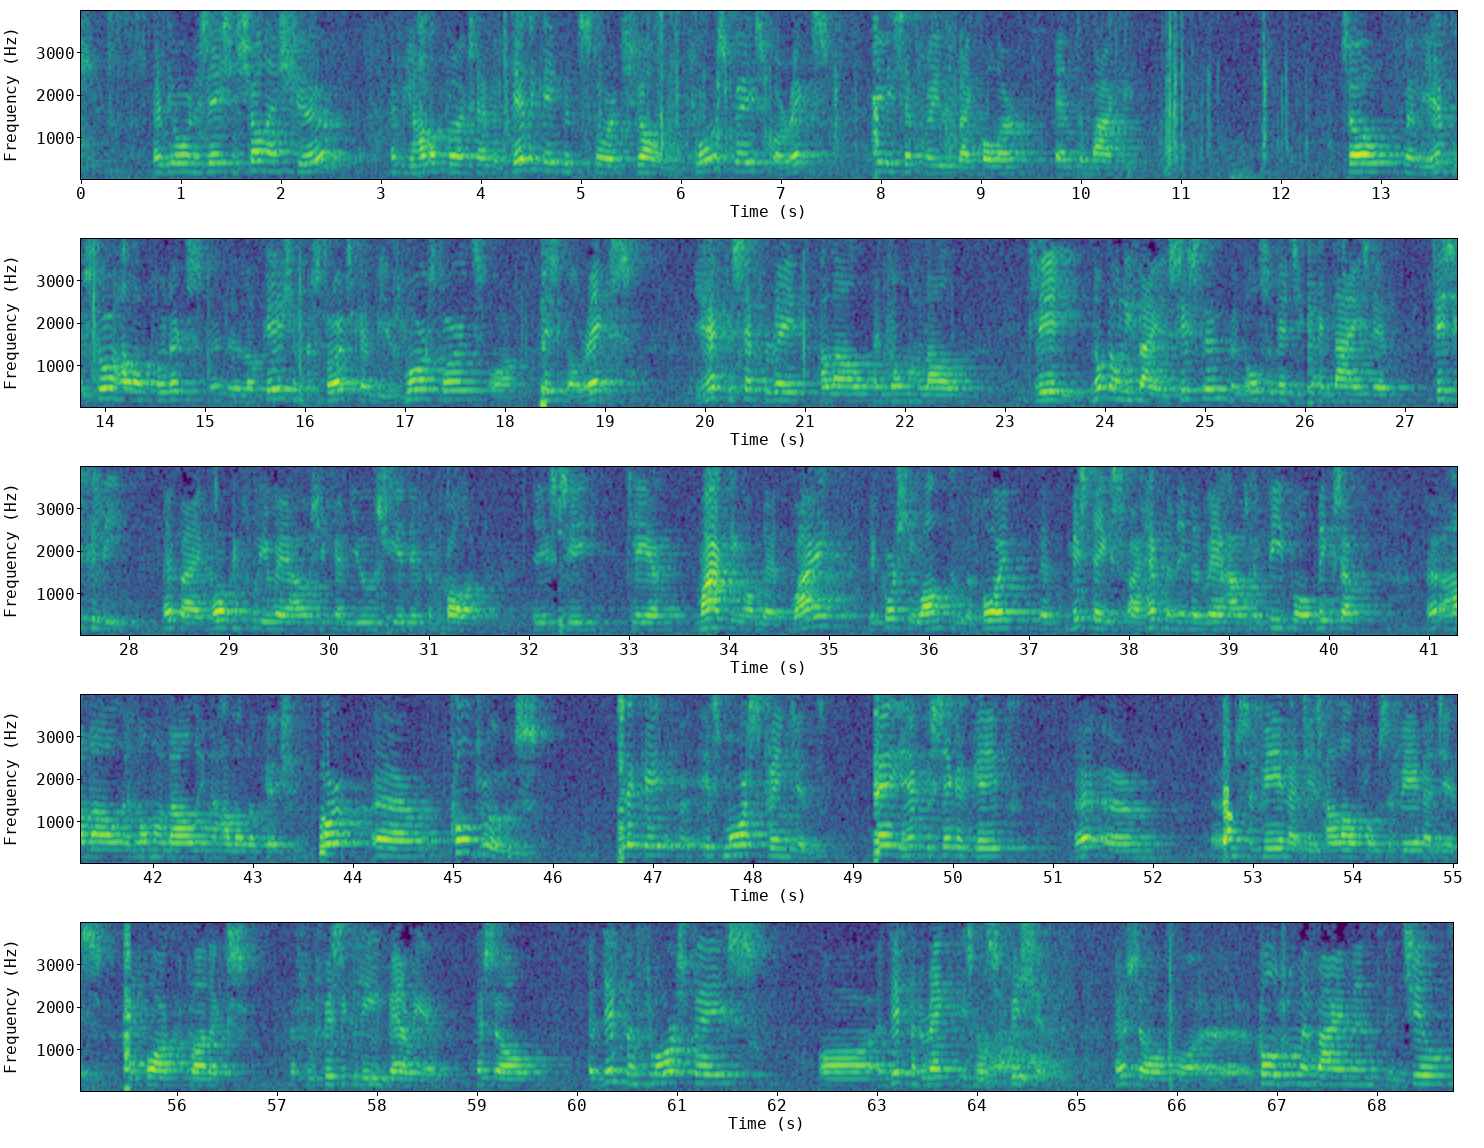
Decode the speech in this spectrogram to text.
that the organization shall ensure that the halal products have a dedicated storage zone, floor space or racks clearly separated by color and the marking. So when we have to store halal products, the location for storage can be a floor storage or physical racks. You have to separate halal and non-halal clearly, not only via the system, but also that you recognize that physically. by walking through your warehouse, you can use see a different color. You see clear marking on that. Why? Because you want to avoid that mistakes are happening in the warehouse that people mix up uh, halal and non-halal in a halal location. Or uh, cold rooms, it's more stringent. There you have to segregate uh, um, from severe najis, halal from severe najis, and pork products uh, through physically barrier. And so a different floor space or a different rack is not sufficient. So for a cold room environment, in chilled,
